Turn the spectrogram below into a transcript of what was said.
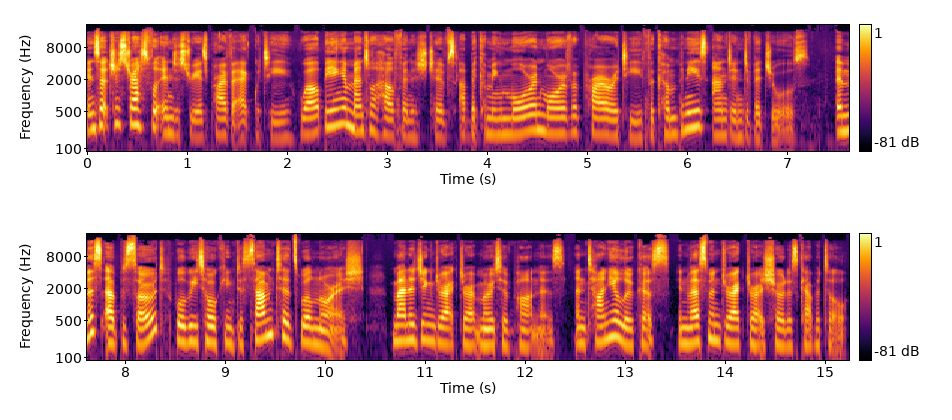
In such a stressful industry as private equity, well-being and mental health initiatives are becoming more and more of a priority for companies and individuals. In this episode, we'll be talking to Sam Tidswell Norrish, Managing Director at Motive Partners, and Tanya Lucas, Investment Director at Schroders Capital,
